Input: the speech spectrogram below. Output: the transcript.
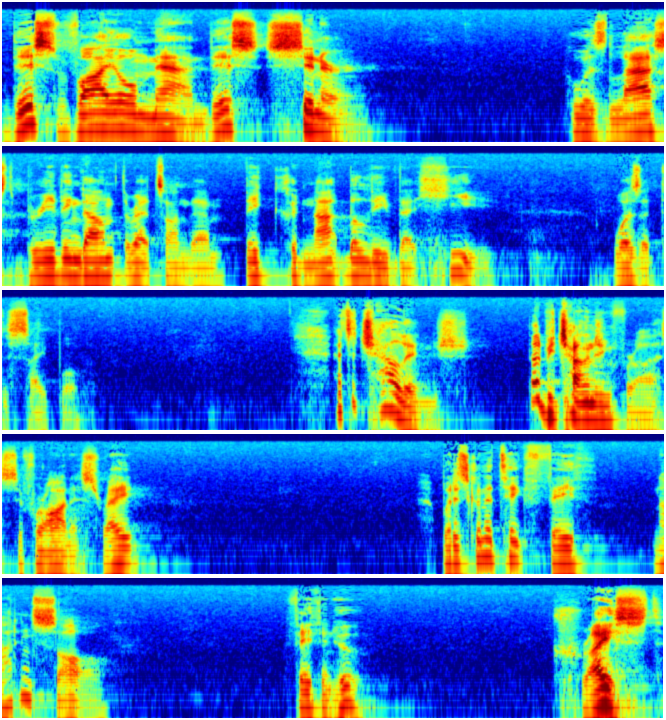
this vile man, this sinner, who was last breathing down threats on them, they could not believe that he was a disciple. That's a challenge. That'd be challenging for us if we're honest, right? But it's going to take faith not in Saul. Faith in who? Christ.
